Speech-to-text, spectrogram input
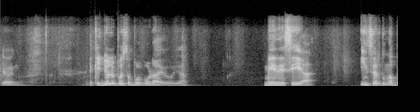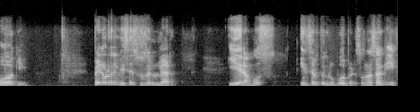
ya vengo. es que yo lo he puesto por, por algo, ¿ya? Me decía, inserto un apodo aquí, pero revisé su celular y éramos, inserto el grupo de personas aquí.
